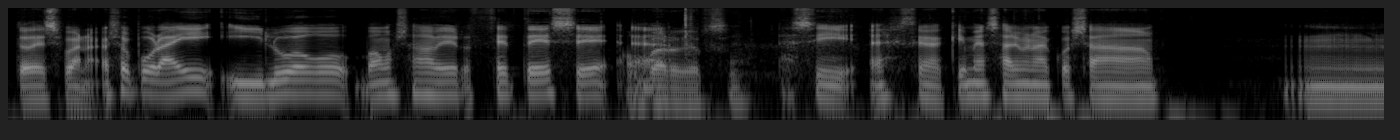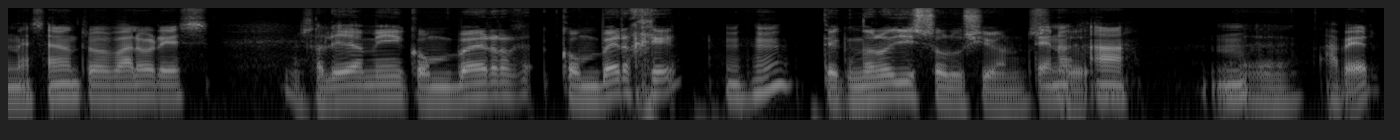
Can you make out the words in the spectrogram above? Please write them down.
Entonces, bueno, eso por ahí. Y luego vamos a ver CTS. Eh, Converger, sí. Sí, aquí me sale una cosa. Mm, me salen otros valores. Me salía a mí Converge Technology Solutions. ah, Mm, eh, a ver.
